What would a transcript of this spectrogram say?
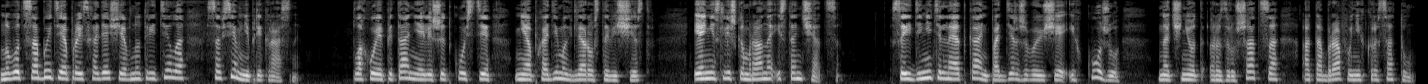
Но вот события, происходящие внутри тела, совсем не прекрасны. Плохое питание лишит кости необходимых для роста веществ, и они слишком рано истончатся. Соединительная ткань, поддерживающая их кожу, начнет разрушаться, отобрав у них красоту.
